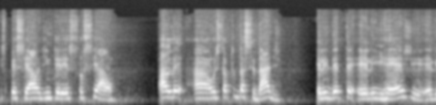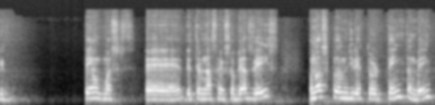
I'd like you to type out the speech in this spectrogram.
Especial de Interesse Social. A, a, o Estatuto da Cidade, ele, ele rege, ele tem algumas é, determinações sobre as ZEIS. O nosso plano diretor tem também, se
